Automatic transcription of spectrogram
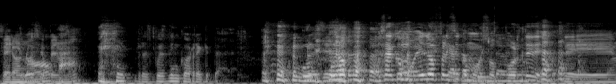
Pero negocio, no. pero Ah, Respuesta incorrecta. uno- O sea, como él ofrece como soporte de, de-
